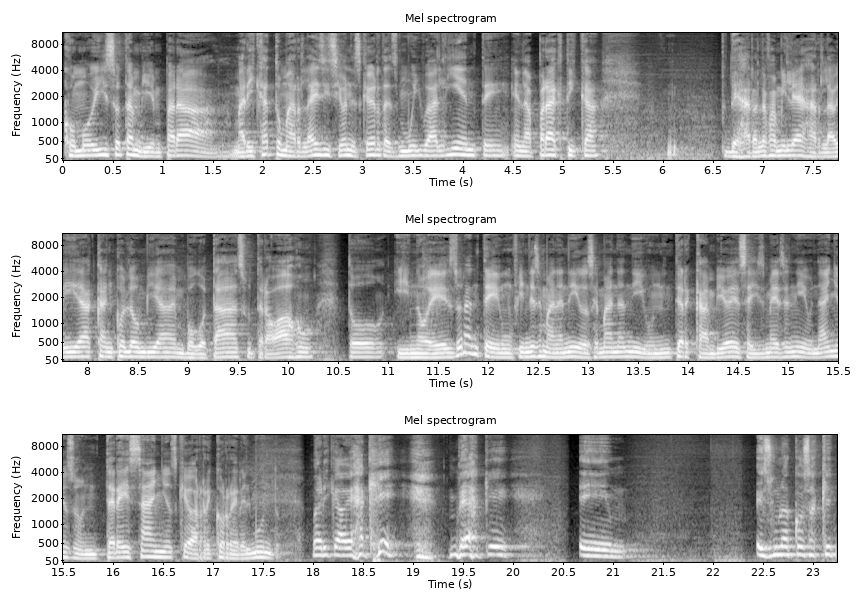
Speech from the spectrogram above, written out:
¿Cómo hizo también para Marica tomar la decisión? Es que verdad es muy valiente en la práctica dejar a la familia, dejar la vida acá en Colombia, en Bogotá, su trabajo, todo. Y no es durante un fin de semana, ni dos semanas, ni un intercambio de seis meses, ni un año. Son tres años que va a recorrer el mundo. Marica, vea que, vea que... Eh, es una cosa que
